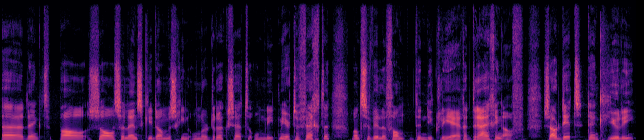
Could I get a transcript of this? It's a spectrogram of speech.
uh, denkt Paul, zal Zelensky dan misschien onder druk zetten om niet meer te vechten, want ze willen van de nucleaire dreiging af. Zou dit, denken jullie,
